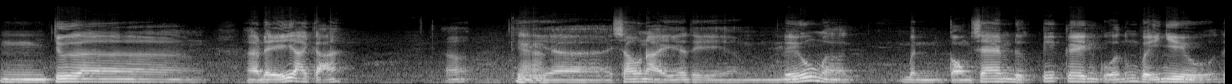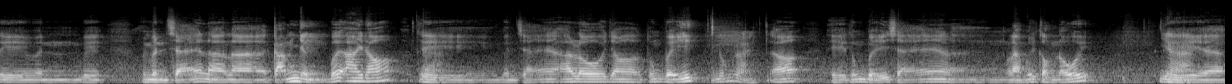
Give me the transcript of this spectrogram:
ừm, chưa à, để ý ai cả. Đó thì à, sau này thì nếu mà mình còn xem được cái kênh của Tuấn Vĩ nhiều thì mình vì mình sẽ là là cảm nhận với ai đó thì mình sẽ alo cho Tuấn Vĩ. Đúng rồi. Đó thì Tuấn Vĩ sẽ là làm cái cầu nối. Dạ. thì à,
